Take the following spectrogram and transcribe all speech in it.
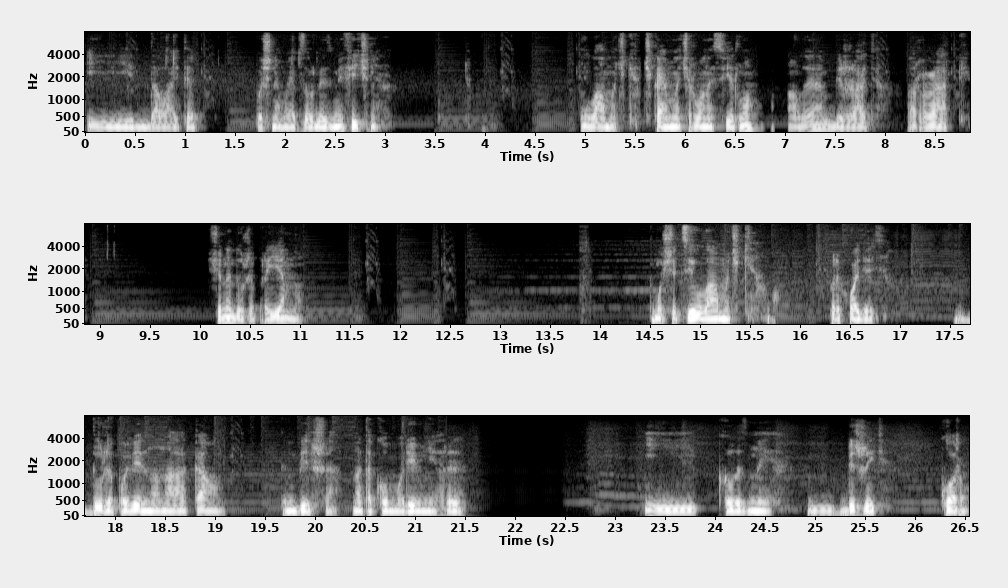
І давайте почнемо, як завжди, з міфічних. Уламочків. Чекаємо на червоне світло, але біжать рарки. Що не дуже приємно. Тому що ці уламочки приходять дуже повільно на аккаунт, тим більше на такому рівні гри. І коли з них біжить корм.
